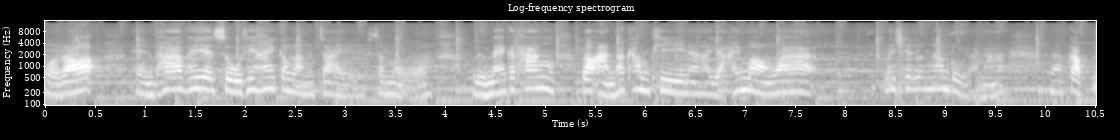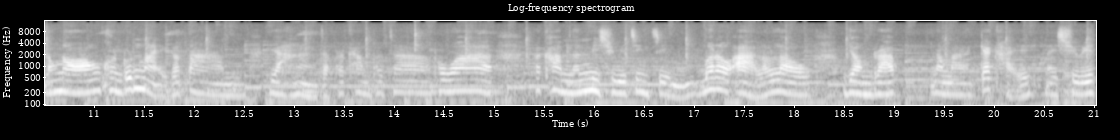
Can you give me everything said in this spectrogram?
หัวเราะ เห็นภาพพระเยซูที่ให้กำลังใจเสมอ หรือแม้กระทั่งเราอ่านพระคัมภีร์นะคะอยากให้มองว่าไม่ใช่เรื่องน่าเบื่อนะนะกับน้องๆ คนรุ่นใหม่ก็ตาม อย่าห่างจากพระคำพระเจ้า เพราะว่าพระคำนั้นมีชีวิตจริง ๆ เมื่อเราอ่านแล้วเรายอมรับนำมาแก้ไขในชีวิต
